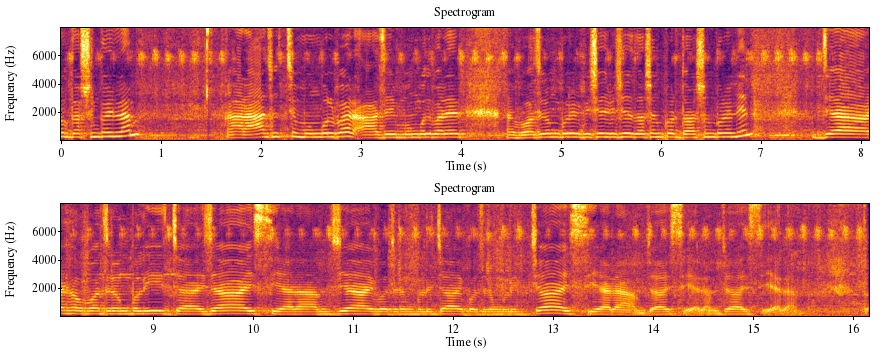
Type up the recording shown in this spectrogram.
লোক দর্শন করলাম। আর আজ হচ্ছে মঙ্গলবার, আজ এই মঙ্গলবারের বজরং বলির বিশেষ বিশেষ দর্শন করে দর্শন করে নিন। জয় হো বজরং বলি জয় জয় সিয়ারাম, জয় বজরং বলি জয় বজরং বলি, জয় সিয়ারাম জয় সিয়ারাম জয় সিয়ারাম। তো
